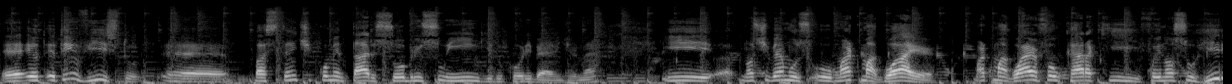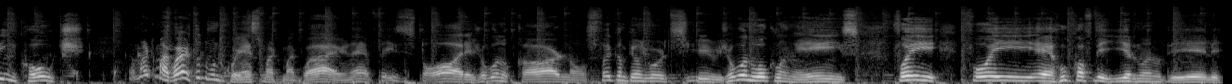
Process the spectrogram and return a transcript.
É, eu, eu, tenho visto é, bastante comentários sobre o swing do Corey Bellinger, né? E nós tivemos o Mark Maguire. Mark Maguire foi o cara que foi nosso hitting coach. O Mark Maguire, todo mundo conhece o Mark Maguire, né? Fez história, jogou no Cardinals, foi campeão de World Series, jogou no Oakland A's, foi, foi é, Hook of the Year no ano dele,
